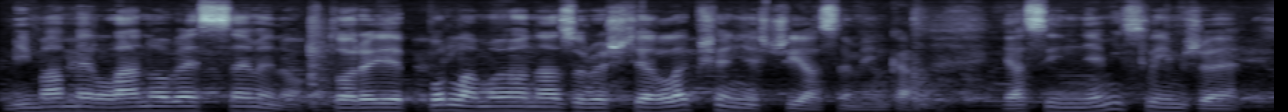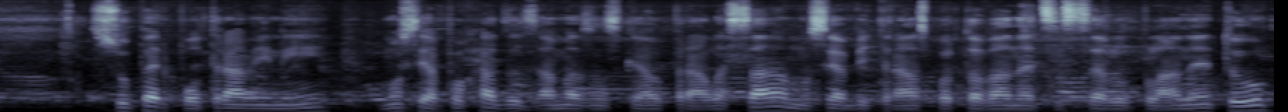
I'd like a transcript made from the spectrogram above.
My máme lanové semeno, ktoré je podľa môjho názoru ešte lepšie než čia semienka. Ja si nemyslím, že super potraviny musia pochádzať z amazonského pralesa, musia byť transportované cez celú planetu,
